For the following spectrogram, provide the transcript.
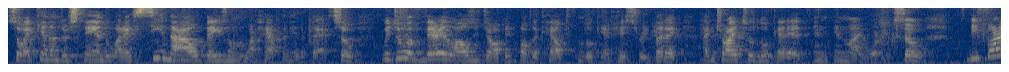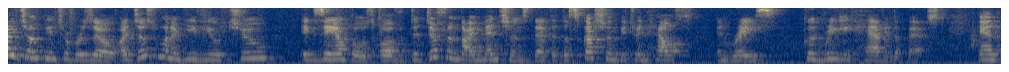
so I can understand what I see now based on what happened in the past. So we do a very lousy job in public health looking at history, but I, I try to look at it in, in my work. So before I jump into Brazil, I just want to give you two examples of the different dimensions that the discussion between health and race could really have in the past. And,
